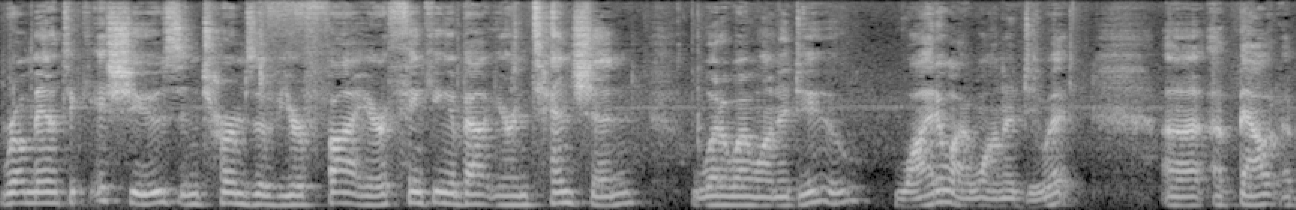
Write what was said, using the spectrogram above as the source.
romantic issues in terms of your fire, thinking about your intention, what do I want to do? Why do I want to do it? Uh, about a,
